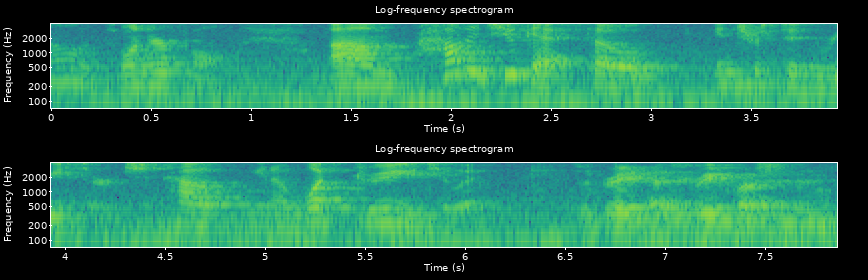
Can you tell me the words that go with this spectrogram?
Oh, it's wonderful. Um, how did you get so interested in research, and how you know what drew you to it? It's a great. That's a great question, and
